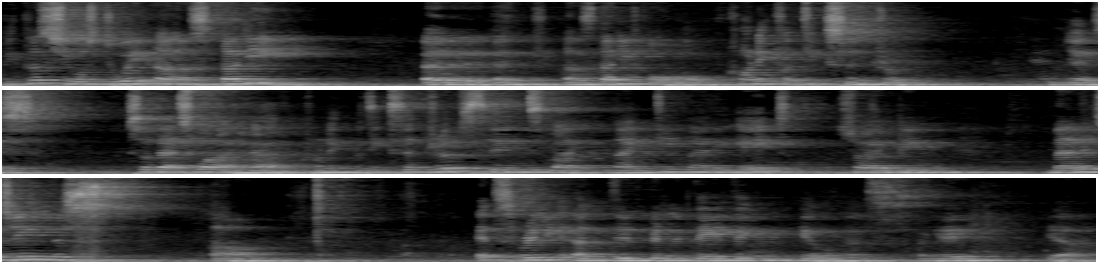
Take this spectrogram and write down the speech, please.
because she was doing a study, uh, a, a study for chronic fatigue syndrome. Yes. So that's what I have, chronic fatigue syndrome, since like 1998. So I've been managing this um, it's really a debilitating illness, okay? Yeah.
